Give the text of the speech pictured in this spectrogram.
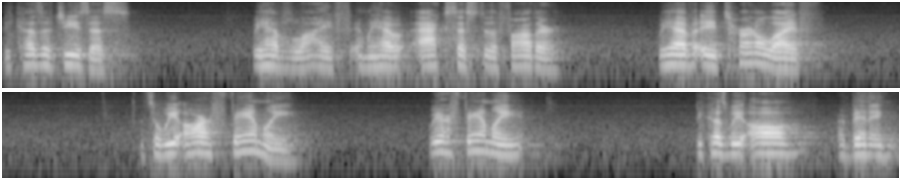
Because of Jesus, we have life and we have access to the Father. We have eternal life. And so we are family. We are family because we all have been in,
